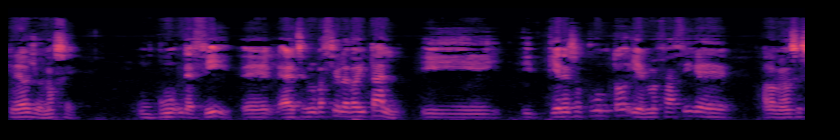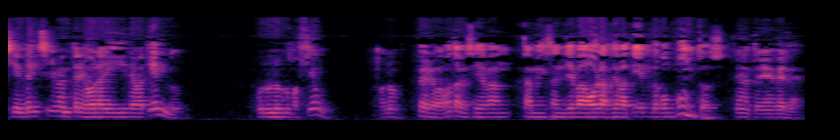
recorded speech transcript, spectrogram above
Creo yo, no sé. Un decir, eh, a esta agrupación le doy tal y, y tiene esos puntos y es más fácil que a lo mejor se sientan y se llevan tres horas ahí debatiendo por una agrupación, ¿o no? Pero vamos, también se llevan, también se han llevado horas debatiendo con puntos. No, también es verdad.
